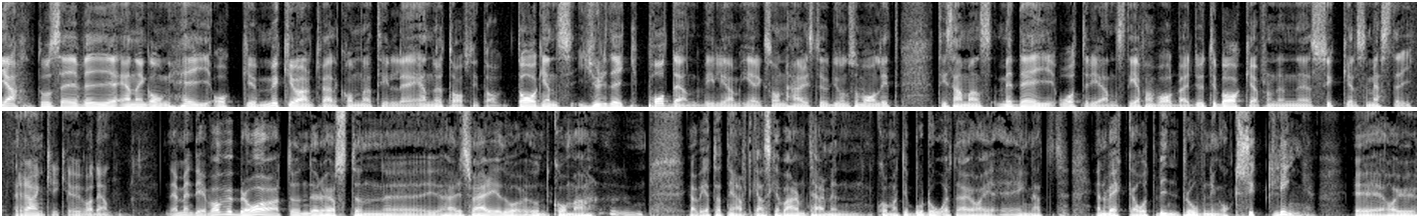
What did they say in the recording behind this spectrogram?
Ja, då säger vi än en gång hej och mycket varmt välkomna till ännu ett avsnitt av dagens Juridikpodden. William Eriksson här i studion som vanligt tillsammans med dig återigen, Stefan Wahlberg. Du är tillbaka från en eh, cykelsemester i Frankrike. Hur var den? Nej men det var väl bra att under hösten eh, här i Sverige då undkomma, jag vet att ni har haft ganska varmt här, men komma till Bordeaux där jag har ägnat en vecka åt vinprovning och cykling eh, har ju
